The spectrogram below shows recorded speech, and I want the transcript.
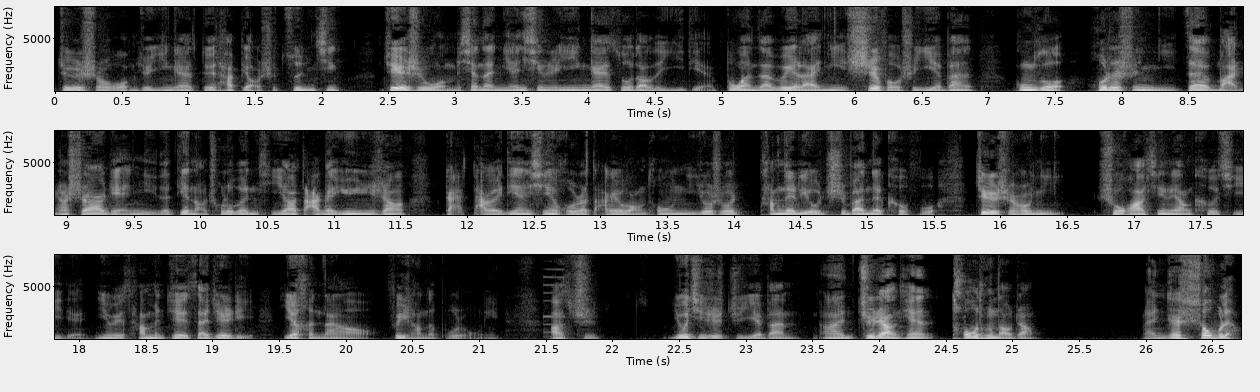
这个时候，我们就应该对他表示尊敬。这也是我们现在年轻人应该做到的一点。不管在未来你是否是夜班工作，或者是你在晚上十二点你的电脑出了问题要打给运营商、打打给电信或者打给网通，你就说他们那里有值班的客服。这个时候你说话尽量客气一点，因为他们这在这里也很难熬，非常的不容易啊！是，尤其是值夜班啊，值两天头疼脑胀，哎，你这是受不了，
